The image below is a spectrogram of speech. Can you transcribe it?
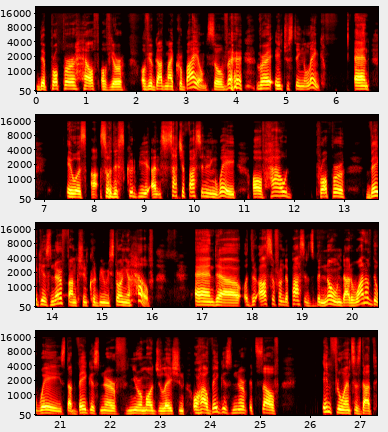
the proper health of your of your gut microbiome. So very, very interesting link. And it was, uh, so this could be an, such a fascinating way of how proper vagus nerve function could be restoring your health. And uh, also from the past, it's been known that one of the ways that vagus nerve neuromodulation or how vagus nerve itself influences that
